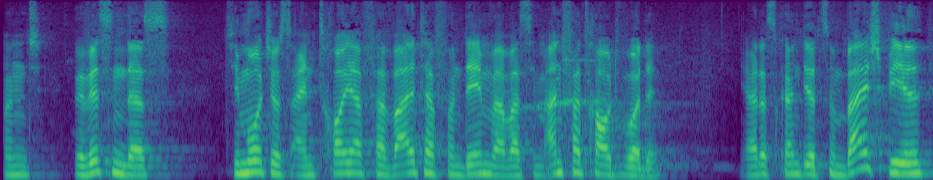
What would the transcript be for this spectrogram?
Und wir wissen, dass Timotheus ein treuer Verwalter von dem war, was ihm anvertraut wurde. Ja, das könnt ihr zum Beispiel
